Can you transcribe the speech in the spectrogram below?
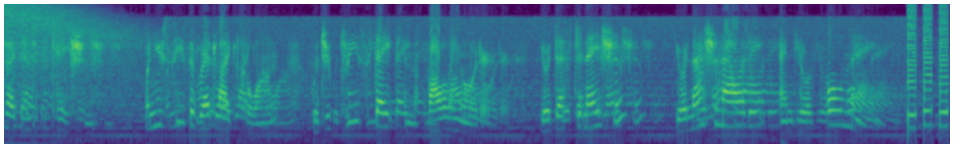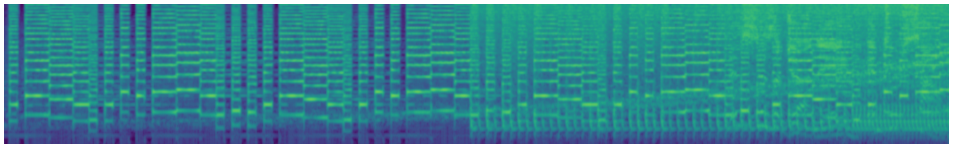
Identification. When you see the red light go on, would you please state in the following order your destination, your nationality, and your full name? This is a journey into sound.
